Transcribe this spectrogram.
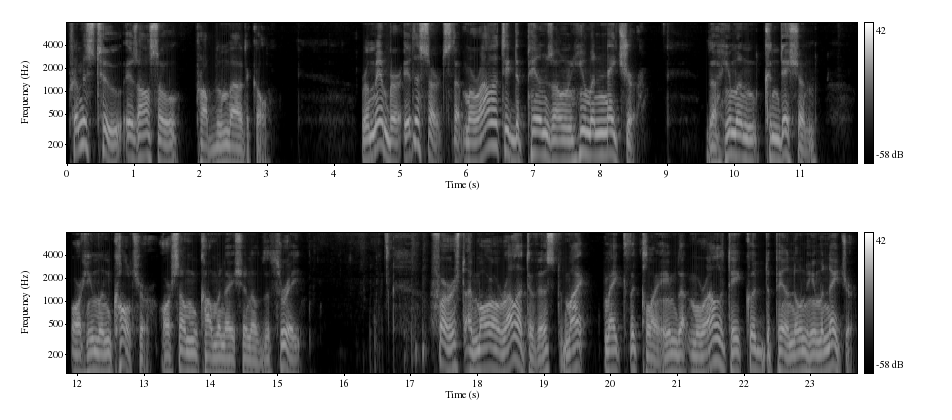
Premise two is also problematical. Remember, it asserts that morality depends on human nature, the human condition, or human culture, or some combination of the three. First, a moral relativist might make the claim that morality could depend on human nature.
